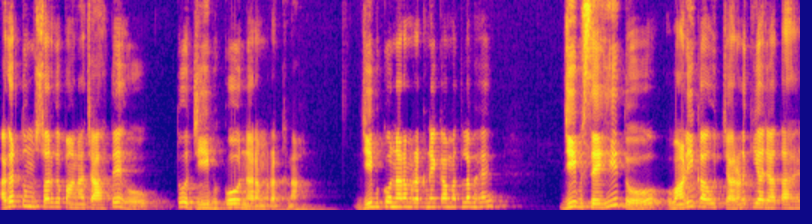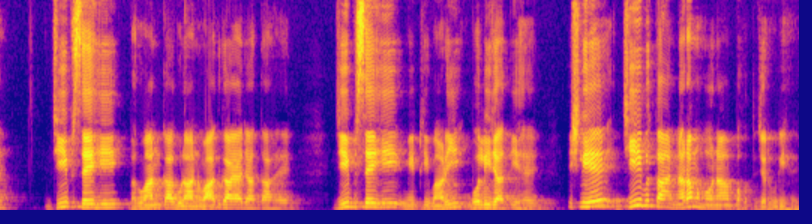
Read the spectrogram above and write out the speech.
अगर तुम स्वर्ग पाना चाहते हो तो जीभ को नरम रखना। जीभ को नरम रखने का मतलब है, जीभ से ही तो वाणी का उच्चारण किया जाता है। जीभ से ही भगवान का गुणानुवाद गाया जाता है। जीभ से ही मीठी वाणी बोली जाती है। इसलिए जीभ का नरम होना बहुत ज़रूरी है।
